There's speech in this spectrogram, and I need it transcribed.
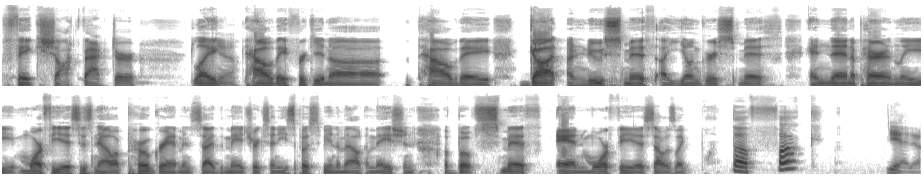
fake shock factor. Like Yeah. how they freaking uh how they got a new Smith, a younger Smith, and then apparently Morpheus is now a program inside the Matrix and he's supposed to be an amalgamation of both Smith and Morpheus. I was like, what the fuck? yeah, no,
